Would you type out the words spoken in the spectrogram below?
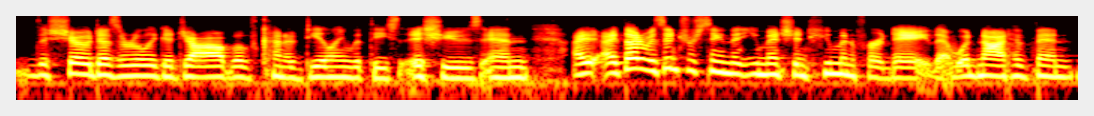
the show does a really good job of kind of dealing with these issues. And I, I thought it was interesting that you mentioned Human for a Day. That would not have been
